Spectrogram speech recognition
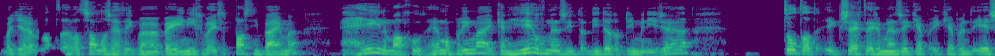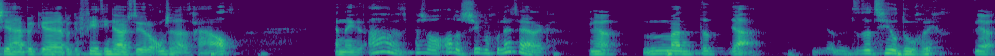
Wat, je, wat, wat Sander zegt, ik ben bij BNI geweest, het past niet bij me. Helemaal goed, helemaal prima. Ik ken heel veel mensen die dat op die manier zeggen. Totdat ik zeg tegen mensen, ik heb, ik heb in het eerste jaar heb ik, eh, heb ik er 14.000 euro omzet uitgehaald. En dan denk ik, oh, dat is best wel, oh, dat is supergoed netwerk. ja, Maar dat, ja, dat, dat is heel doelgericht. ja,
